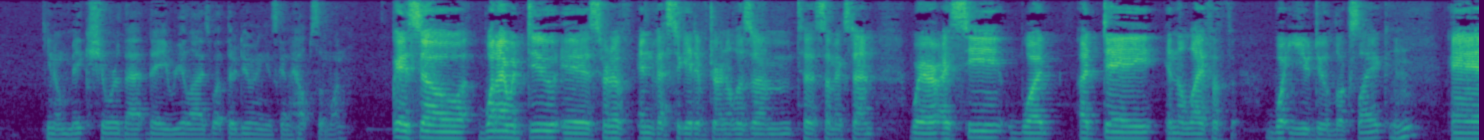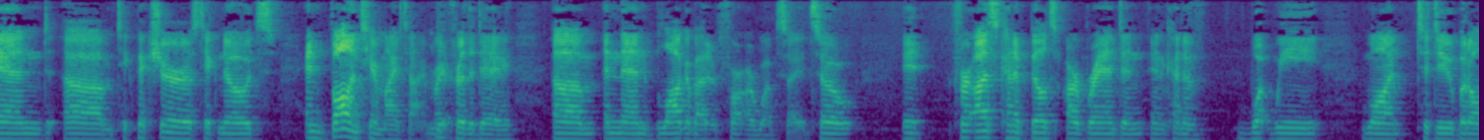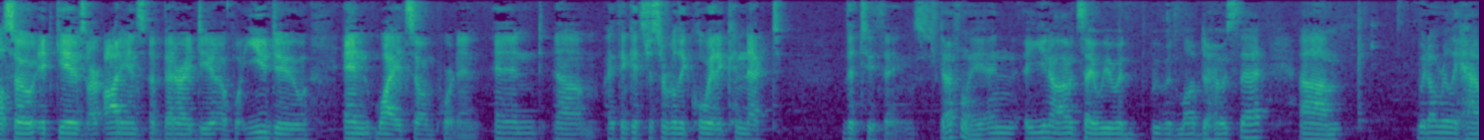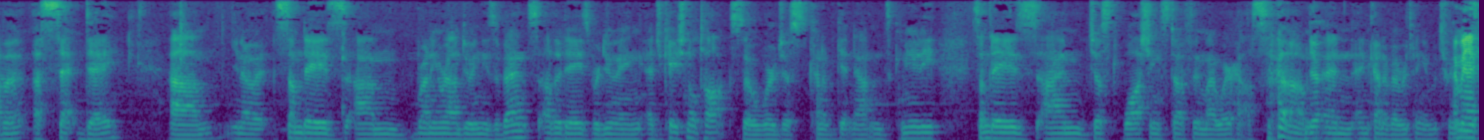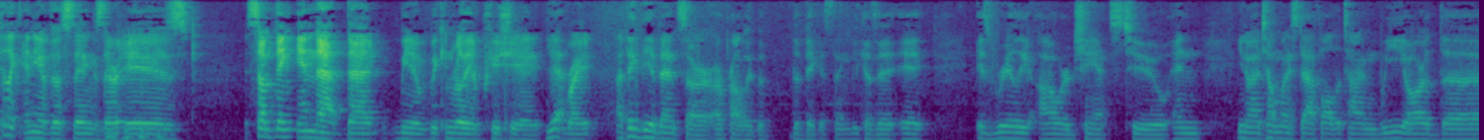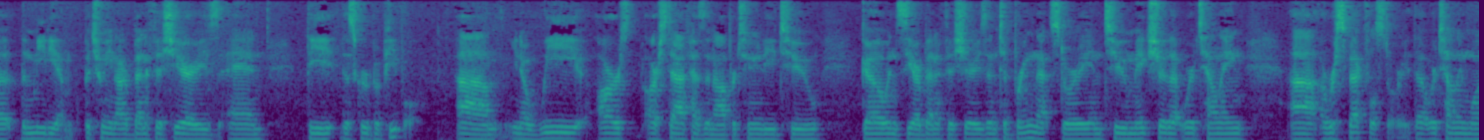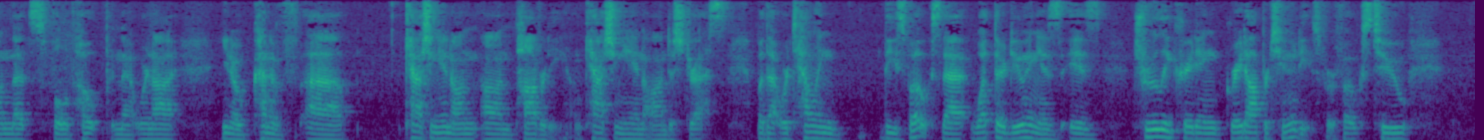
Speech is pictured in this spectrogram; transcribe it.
you know, make sure that they realize what they're doing is going to help someone. Okay, so what I would do is sort of investigative journalism to some extent, where I see what a day in the life of what you do looks like, and um, take pictures, take notes, and volunteer my time right Yeah. for the day, um, and then blog about it for our website. So it for us kind of builds our brand and, and kind of what we want to do, but also it gives our audience a better idea of what you do and why it's so important. And um, I think it's just a really cool way to connect the two things. Definitely, and uh, you know, I would say we would we would love to host that. Um, we don't really have a, a set day. Um, you know, some days I'm running around doing these events. Other days we're doing educational talks, so we're just kind of getting out into the community. Some days I'm just washing stuff in my warehouse, um, Yeah. and and kind of everything in between. I mean, I feel like any of those things, there is something in that that you know we can really appreciate. Yeah. Right. I think the events are, are probably the, the biggest thing because it, it is really our chance to and you know I tell my staff all the time we are the the medium between our beneficiaries and the this group of people. Um, you know we our our staff has an opportunity to go and see our beneficiaries and to bring that story and to make sure that we're telling uh, a respectful story that we're telling one that's full of hope and that we're not you know kind of uh, cashing in on on poverty, on cashing in on distress, but that we're telling these folks that what they're doing is is truly creating great opportunities for folks to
